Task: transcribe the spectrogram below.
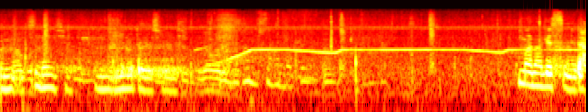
Un silencio, un minuto de silencio. 그만하겠습니다.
